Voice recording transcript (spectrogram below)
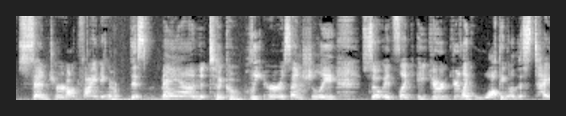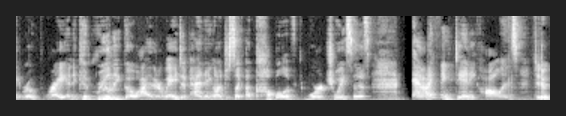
centered on finding her, this man to complete her essentially so it's like it, you're you're like walking on this tightrope right and it could really mm-hmm. go either way depending on just like a couple of word choices and i think dani collins did a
